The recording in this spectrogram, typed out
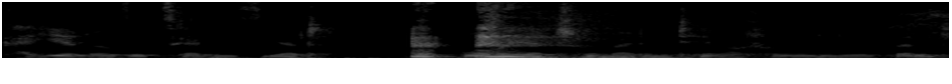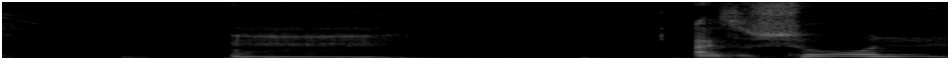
Karriere sozialisiert, wo wir jetzt schon bei dem Thema Familie sind? Also schon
